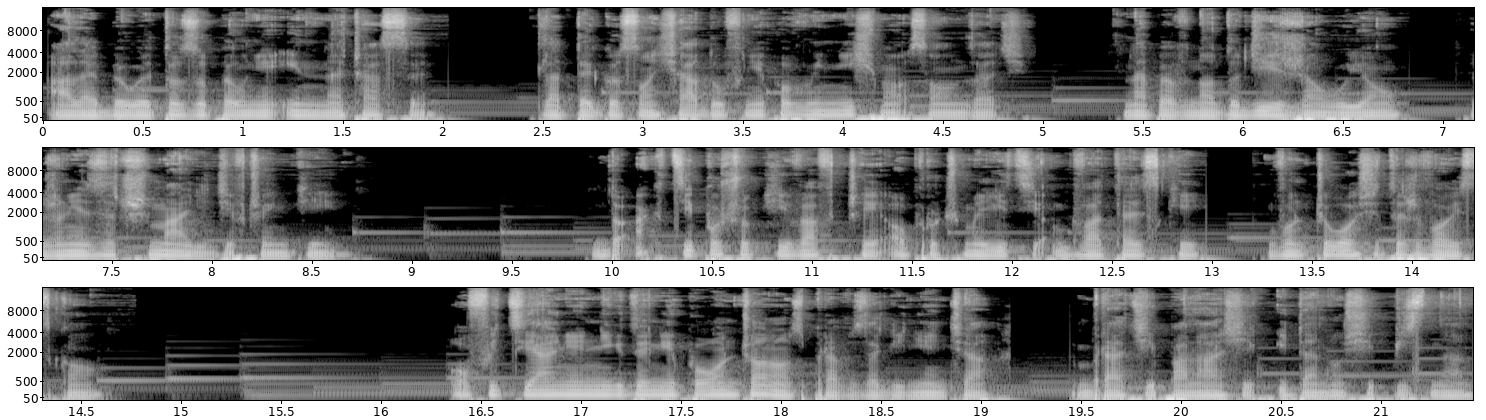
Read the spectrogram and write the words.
ale były to zupełnie inne czasy, dlatego sąsiadów nie powinniśmy osądzać. Na pewno do dziś żałują, że nie zatrzymali dziewczynki. Do akcji poszukiwawczej oprócz milicji obywatelskiej włączyło się też wojsko. Oficjalnie nigdy nie połączono spraw zaginięcia braci Palasik i Danusi Pisnal.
